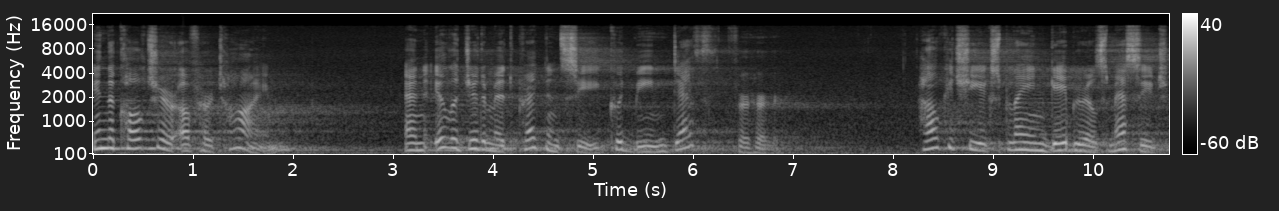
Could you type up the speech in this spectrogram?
In the culture of her time, an illegitimate pregnancy could mean death for her. How could she explain Gabriel's message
